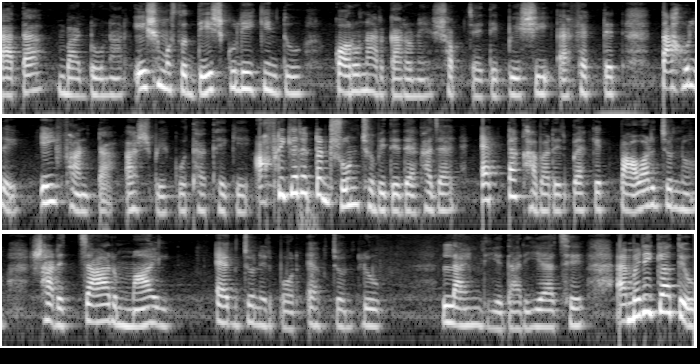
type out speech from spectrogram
দাতা বা ডোনার। এই সমস্ত দেশগুলি কিন্তু করোনার কারণে সবচাইতে বেশি অ্যাফেক্টেড তাহলে এই ফান্ডটা আসবে কোথা থেকে? আফ্রিকার একটা ড্রোন ছবিতে দেখা যায়, একটা খাবারের প্যাকেট পাওয়ার জন্য সাড়ে চার মাইল একজনের পর একজন লোক লাইন দিয়ে দাঁড়িয়ে আছে। আমেরিকাতেও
